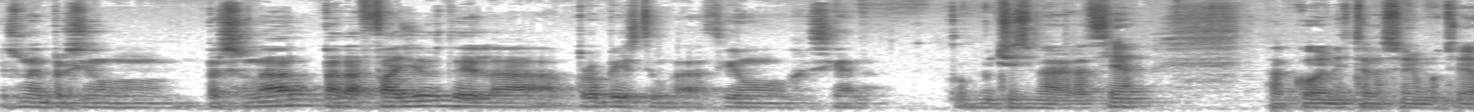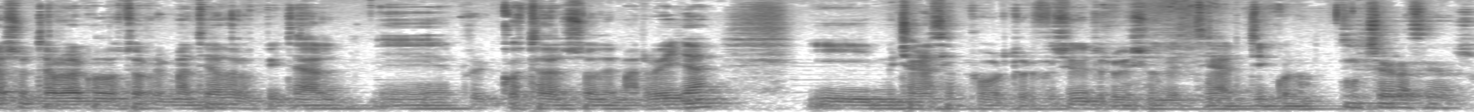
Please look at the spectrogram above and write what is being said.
es una impresión personal, para fallos de la propia estimulación gisiana. Pues muchísimas gracias. Paco, en esta ocasión hemos tenido la suerte de hablar con el doctor Ruiz Matías del Hospital eh, Costa del Sol de Marbella y muchas gracias por tu reflexión y tu revisión de este artículo. Muchas gracias.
